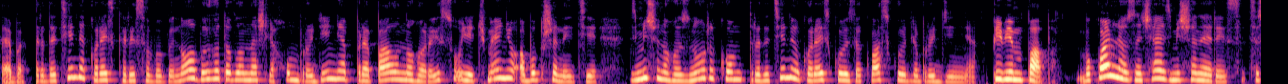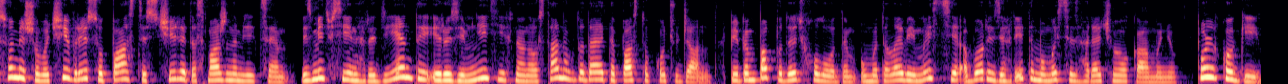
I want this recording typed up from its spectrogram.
Тебе традиційне корейське рисове вино виготовлене шляхом бродіння припаленого рису, ячменю або пшениці, змішаного з нуриком, традиційною корейською закваскою для бродіння. Пібімпап Буквально означає змішаний рис. Це суміш овочів, рису, пасти з чилі та смаженим яйцем. Візьміть всі інгредієнти і розімніть їх на наостанок додайте пасту кочуджан. Бібімпап подають холодним у металевій мисці або розігрітому мисці з гарячого каменю. Пулькогі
